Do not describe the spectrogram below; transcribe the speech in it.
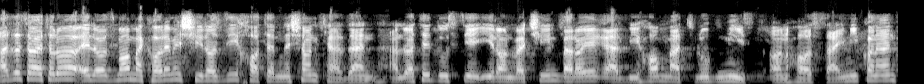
حضرت آیت الله العظما مکارم شیرازی خاطر نشان کردند. البته دوستی ایران و چین برای غربی ها مطلوب نیست. آنها سعی می کنند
